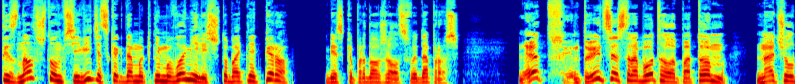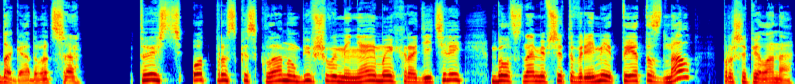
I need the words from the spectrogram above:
«Ты знал, что он всевидец, когда мы к нему вломились, чтобы отнять перо?» Беска продолжал свой допрос. Нет, интуиция сработала, потом начал догадываться. То есть отпрыск из клана, убившего меня и моих родителей, был с нами все это время, и ты это знал? Прошепела она.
